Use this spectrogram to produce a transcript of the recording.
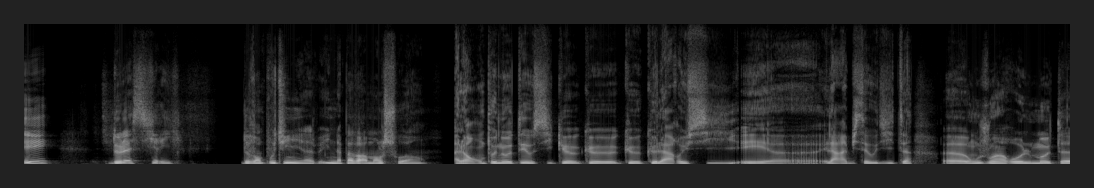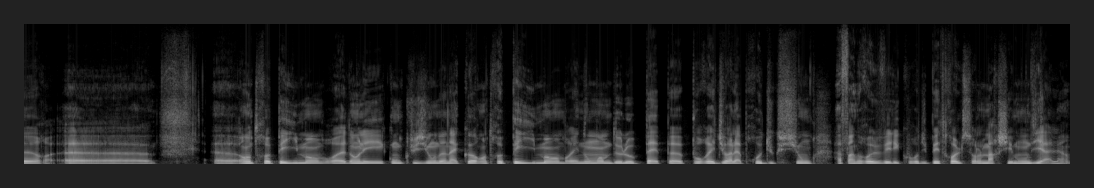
et de la Syrie devant Poutine, il n'a pas vraiment le choix. Hein. Alors, on peut noter aussi que, que, que, la Russie et, euh, l'Arabie Saoudite euh, ont joué un rôle moteur euh, entre pays membres dans les conclusions d'un accord entre pays membres et non membres de l'OPEP pour réduire la production afin de relever les cours du pétrole sur le marché mondial.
